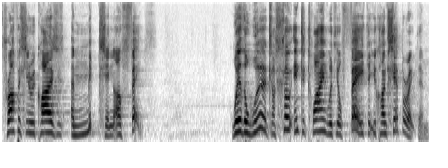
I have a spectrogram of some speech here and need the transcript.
Prophecy requires a mixing of faith, where the words are so intertwined with your faith that you can't separate them.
